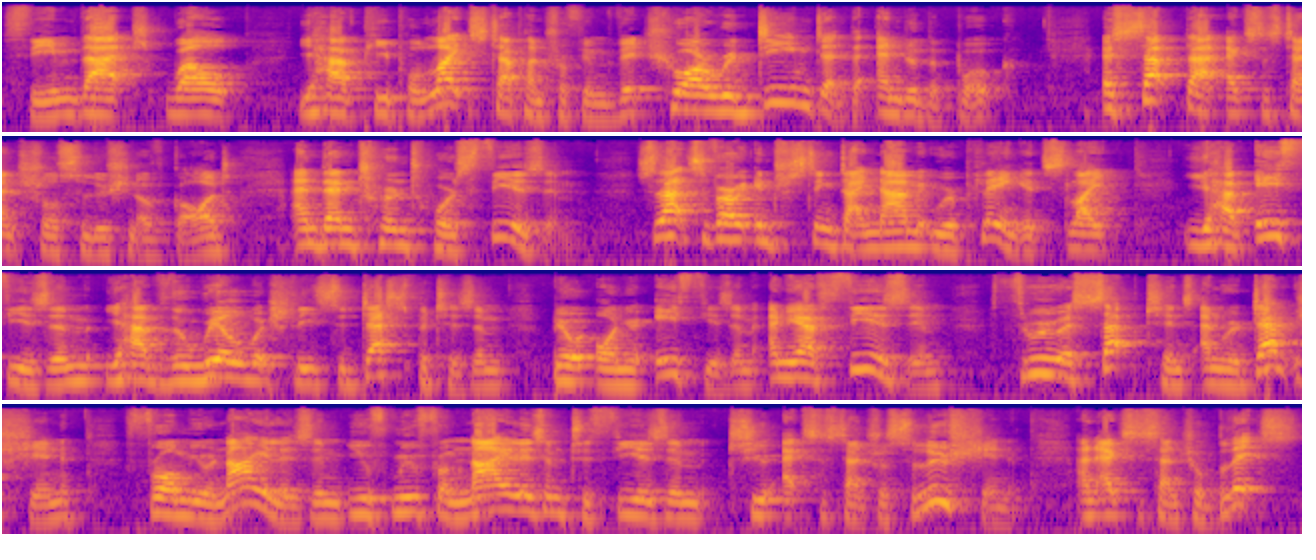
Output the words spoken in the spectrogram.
theme that well you have people like Stepan Trofimovich who are redeemed at the end of the book, accept that existential solution of God, and then turn towards theism. So that's a very interesting dynamic we're playing. It's like you have atheism, you have the will which leads to despotism built on your atheism, and you have theism through acceptance and redemption from your nihilism. You've moved from nihilism to theism to existential solution and existential bliss.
